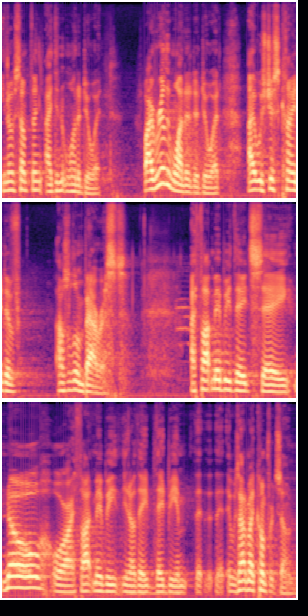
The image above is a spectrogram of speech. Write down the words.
you know something? I didn't want to do it. Well, I really wanted to do it. I was just kind of, I was a little embarrassed. I thought maybe they'd say no, or I thought maybe, you know, they, they'd be, it was out of my comfort zone.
